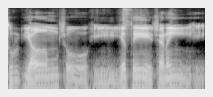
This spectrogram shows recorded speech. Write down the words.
तुर्यांशो हीयते शनैः।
